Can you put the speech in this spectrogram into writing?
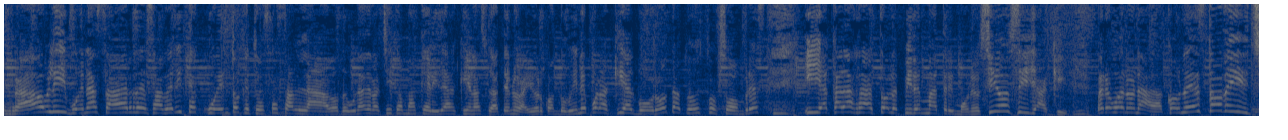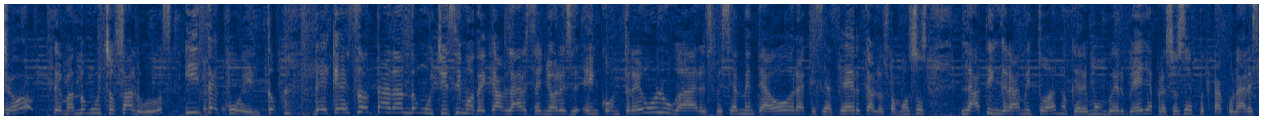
Raúl, y buenas tardes. A ver, y te cuento que tú estás al lado de una de las chicas más queridas aquí en la ciudad de Nueva York. Cuando viene por aquí, alborota a todos estos hombres y a cada rato le piden matrimonio. Sí o sí, Jackie. Pero bueno, nada, con esto dicho, te mando muchos saludos y te cuento de que eso está dando muchísimo de qué hablar, señores. Encontré un lugar, especialmente ahora que se acerca los famosos Latin Grammy. Todas nos queremos ver bellas, precios espectaculares.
